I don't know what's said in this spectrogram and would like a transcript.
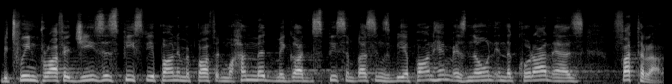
between Prophet Jesus, peace be upon him, and Prophet Muhammad, may God's peace and blessings be upon him, is known in the Quran as fatra.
